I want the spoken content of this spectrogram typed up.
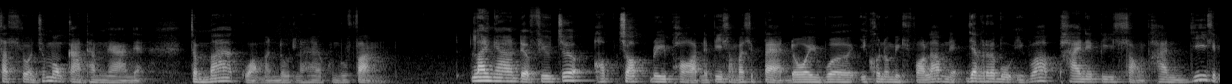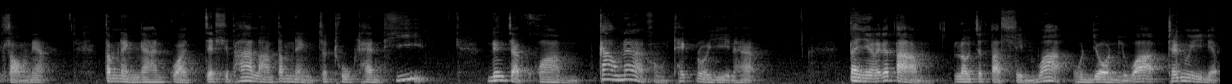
สัดส่วนชั่วโมงการทำงานเนี่ยจะมากกว่ามนุษย์แล้วฮะคุณผู้ฟัง รายงาน The Future of Job Report ในปี 2018 โดย World Economic Forum เนี่ยยังระบุอีกว่าภายในปี 2022 เนี่ยตำแหน่งงานกว่า 75 ล้านตำแหน่งจะถูกแทนที่ เนื่องจากความก้าวหน้าของเทคโนโลยีนะฮะ แต่อย่างไรก็ตามเราจะตัดสินว่าหุ่นยนต์หรือว่าเทคโนโลยีเนี่ย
